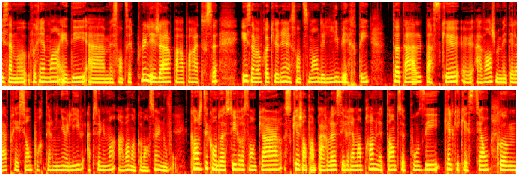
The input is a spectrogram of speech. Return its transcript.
et ça m'a vraiment aidé à me sentir plus légère par rapport à tout ça et ça m'a procuré un sentiment de liberté totale parce que euh, avant je me mettais la pression pour terminer un livre absolument avant d'en commencer un nouveau. Quand je dis qu'on doit suivre son cœur, ce que j'entends par là, c'est vraiment prendre le temps de se poser quelques questions comme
